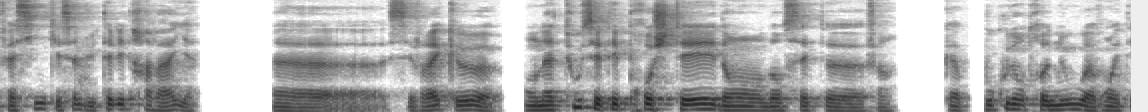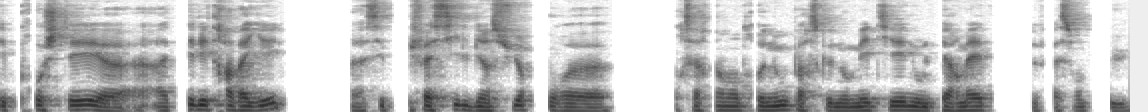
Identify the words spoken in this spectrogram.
fascine, qui est celle du télétravail. C'est vrai que on a tous été projetés dans, cette, enfin, beaucoup d'entre nous avons été projetés à, télétravailler. c'est plus facile, bien sûr, pour pour certains d'entre nous parce que nos métiers nous le permettent de façon plus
